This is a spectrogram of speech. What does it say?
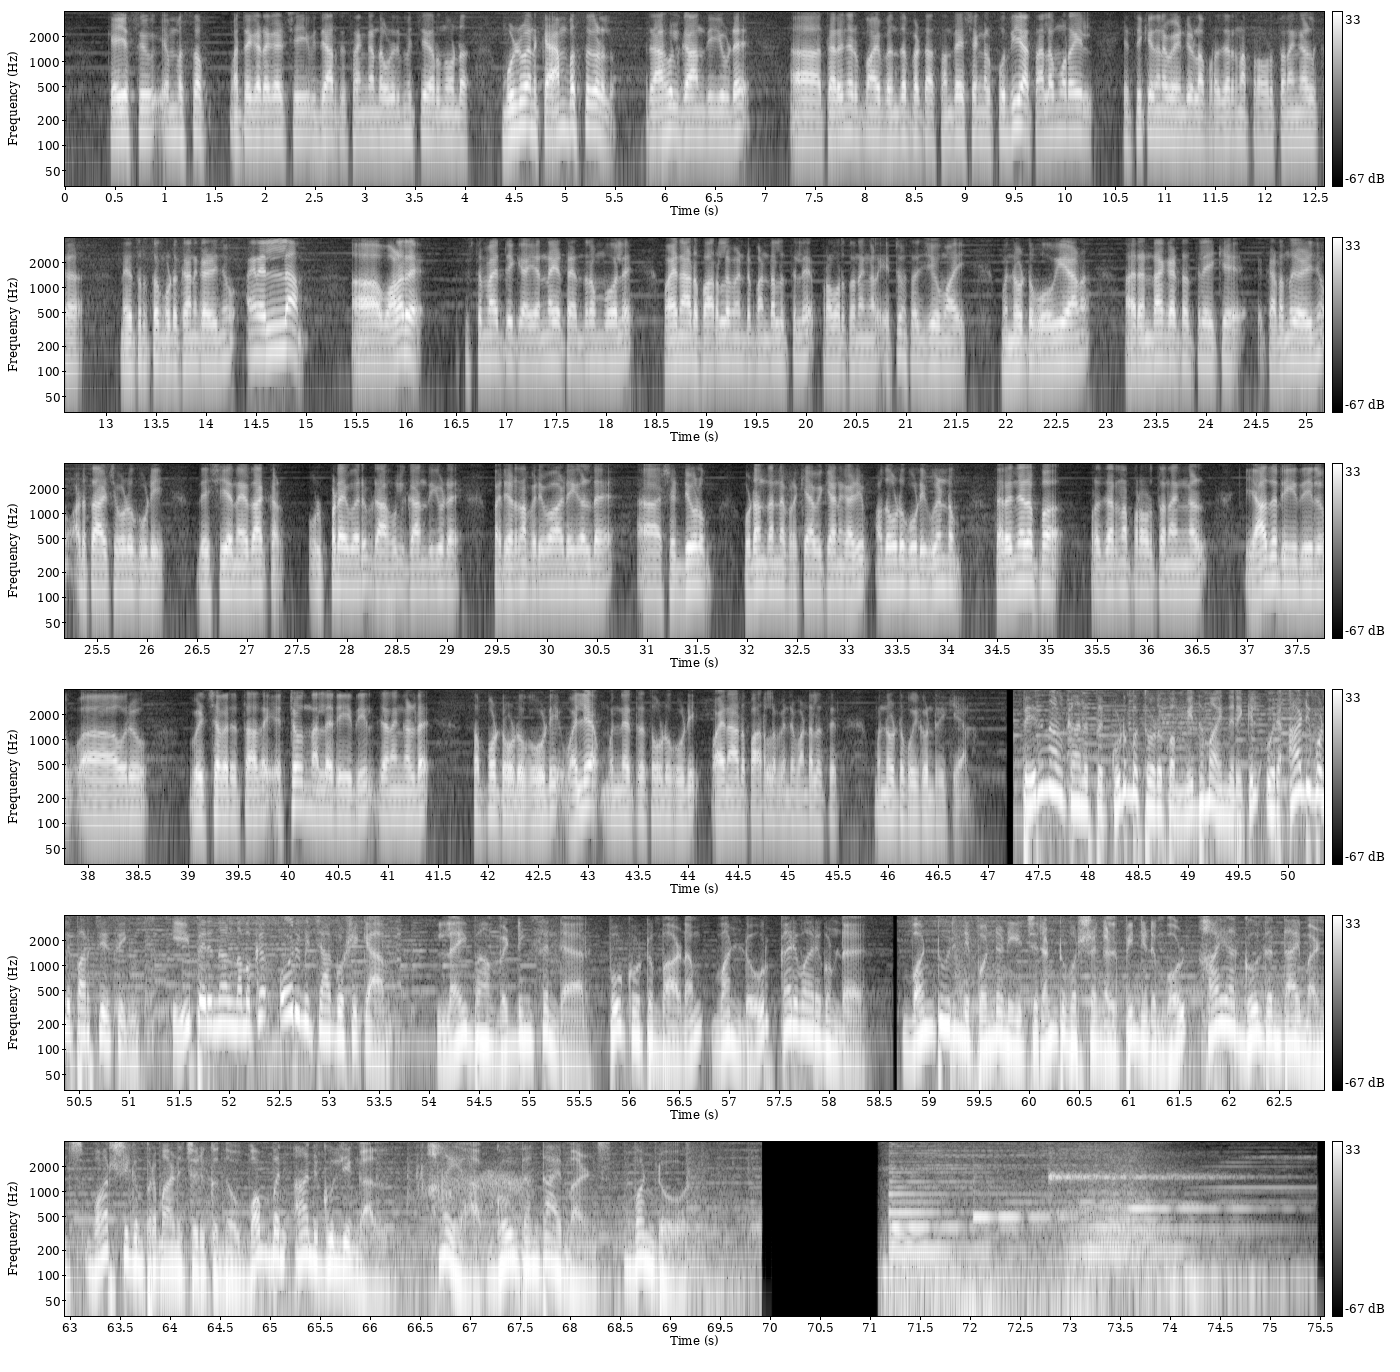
K S U M S F മറ്റ് ഘടകകക്ഷി വിദ്യാർത്ഥി സംഘടന ഒരുമിച്ച് ചേർന്നുകൊണ്ട് മുഴുവൻ ക്യാമ്പസുകളിലും രാഹുൽ ഗാന്ധിയുടെ തെരഞ്ഞെടുപ്പുമായി ബന്ധപ്പെട്ട സന്ദേശങ്ങൾ പുതിയ തലമുറയിൽ എത്തിക്കുന്നതിന് വേണ്ടിയുള്ള പ്രചരണ പ്രവർത്തനങ്ങൾക്ക് നേതൃത്വം കൊടുക്കാൻ കഴിഞ്ഞു. അങ്ങനെ എല്ലാം വളരെ സിസ്റ്റമാറ്റിക് എണ്ണയിട്ട യന്ത്രം പോലെ വയനാട് പാർലമെന്റ് മണ്ഡലത്തിലെ പ്രവർത്തനങ്ങൾ ഏറ്റവും സജീവമായി മുന്നോട്ട് പോവുകയാണ്. രണ്ടാം ഘട്ടത്തിലേക്ക് കടന്നു കഴിഞ്ഞു. അടുത്ത ആഴ്ചയോടുകൂടി ദേശീയ നേതാക്കൾ ഉൾപ്പെടെ വരും. രാഹുൽ ഗാന്ധിയുടെ പര്യടന പരിപാടികളുടെ ഷെഡ്യൂളും ഉടൻ തന്നെ പ്രഖ്യാപിക്കാൻ കഴിയും. അതോടുകൂടി വീണ്ടും തെരഞ്ഞെടുപ്പ് പ്രചരണ പ്രവർത്തനങ്ങൾ യാതൊരു രീതിയിലും ഒരു വീഴ്ച വരുത്താതെ ഏറ്റവും നല്ല രീതിയിൽ ജനങ്ങളുടെ സപ്പോർട്ടോടുകൂടി വലിയ മുന്നേറ്റത്തോടുകൂടി വയനാട് പാർലമെന്റ് മണ്ഡലത്തിൽ മുന്നോട്ട് പോയിക്കൊണ്ടിരിക്കുകയാണ്. പെരുന്നാൾ കാലത്ത് കുടുംബത്തോടൊപ്പം മിതമായ നിരക്കിൽ ഒരു അടിപൊളി പർച്ചേസിംഗ് ഈ പെരുന്നാൾ നമുക്ക് ഒരുമിച്ച് ആഘോഷിക്കാം. Laiba wedding centre Pookkottumpadam Wandoor Karuvarakundu. വണ്ടൂരിനെ പൊന്നണിയിച്ച് രണ്ടു വർഷങ്ങൾ പിന്നിടുമ്പോൾ ഹയ ഗോൾഡൻ ഡയമണ്ട്സ് വാർഷികം പ്രമാണിച്ചൊരുക്കുന്നു വമ്പൻ ആനുകൂല്യങ്ങൾ. Haya golden diamonds Wandoor.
